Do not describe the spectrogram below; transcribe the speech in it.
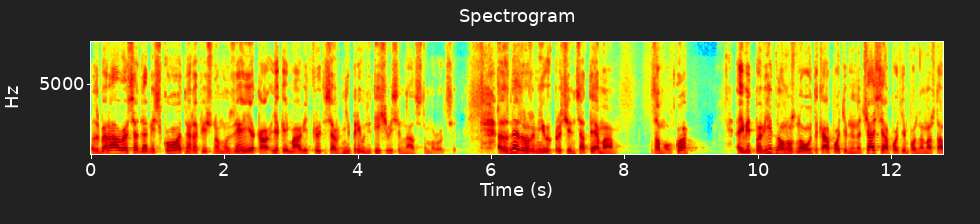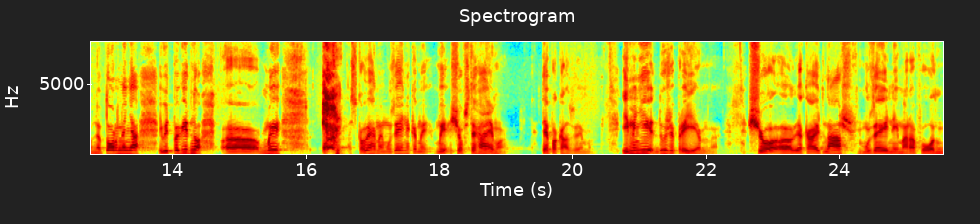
збиралася для міського етнографічного музею, який мав відкритися в Дніпрі у 2018 році. З незрозумілих причин ця тема замовкла. І відповідно, ну знову таки, а потім не на часі, а потім повномасштабне вторгнення. І відповідно, ми з колегами-музейниками, ми що встигаємо, те показуємо. І мені дуже приємно, що е, як кажуть, наш музейний марафон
